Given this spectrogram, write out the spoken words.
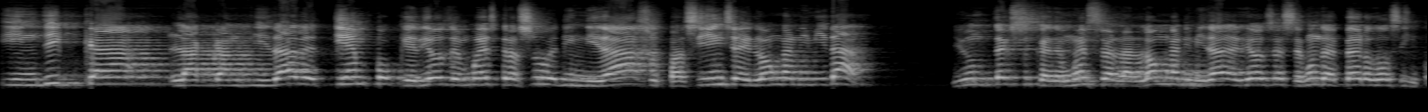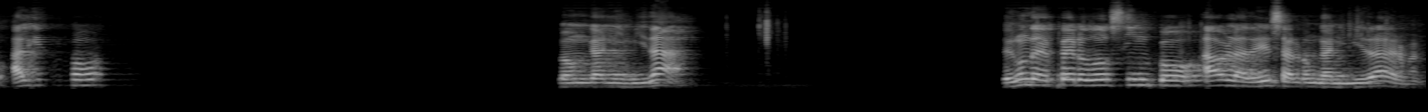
indica la cantidad de tiempo que Dios demuestra su benignidad, su paciencia y longanimidad. Y un texto que demuestra la longanimidad de Dios es 2 de Pedro 2.5. ¿Alguien, por favor? Longanimidad. Segunda de Pedro 2.5 habla de esa longanimidad, hermano.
